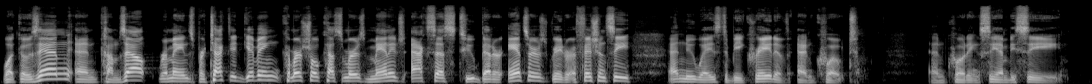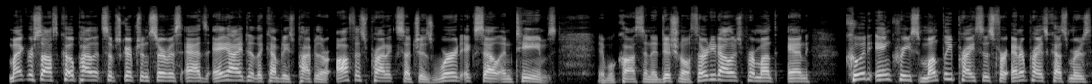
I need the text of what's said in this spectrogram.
What goes in and comes out remains protected, giving commercial customers managed access to better answers, greater efficiency, and new ways to be creative, end quote. And quoting CNBC. Microsoft's Copilot subscription service adds AI to the company's popular Office products such as Word, Excel, and Teams. It will cost an additional $30 per month and could increase monthly prices for enterprise customers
